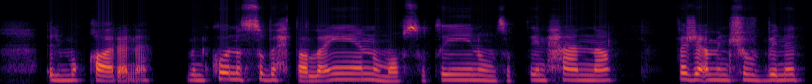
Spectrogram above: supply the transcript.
المقارنة بنكون الصبح طالعين ومبسوطين ومظبطين حالنا فجأة بنشوف بنت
